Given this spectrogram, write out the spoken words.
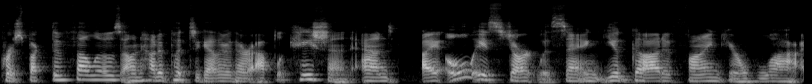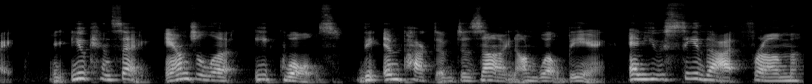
prospective fellows on how to put together their application. And I always start with saying, you gotta find your why. You can say, Angela equals the impact of design on well being. And you see that from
